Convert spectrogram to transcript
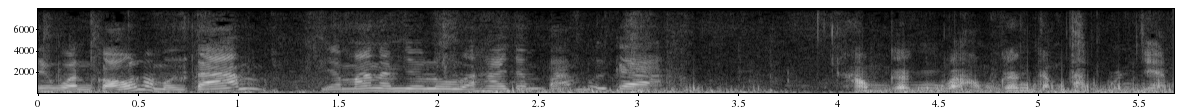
Này quanh cổ là 18 Dạ mã nam giao lưu là 280k hồng gân và hồng gân cẩm thạch anh chị em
